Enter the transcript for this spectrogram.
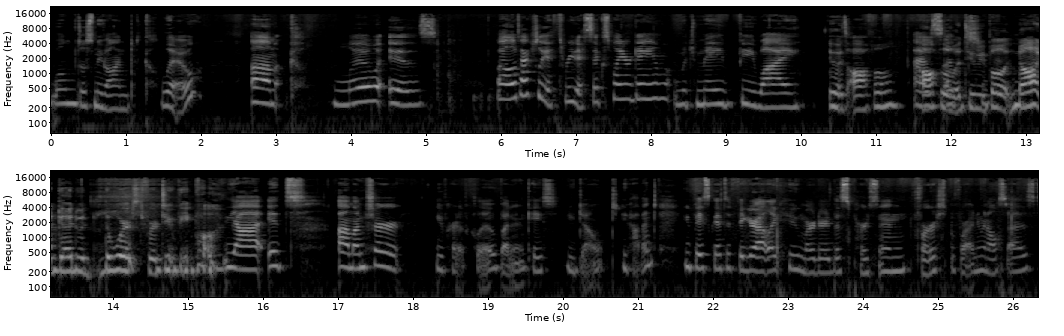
We'll just move on to Clue. Um, Clue is well, it's actually a three to six player game, which may be why It was awful. awful with two people. Not good with the worst for two people. Yeah, it's um I'm sure you've heard of Clue, but in case you don't, you haven't, you basically have to figure out like who murdered this person first before anyone else does.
